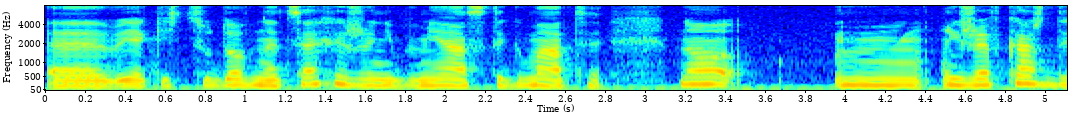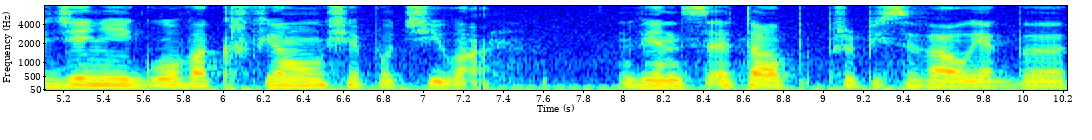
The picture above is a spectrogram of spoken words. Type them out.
e, jakieś cudowne cechy, że niby miała stygmaty. No mm, i że w każdy dzień jej głowa krwią się pociła więc to przypisywał jakby,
